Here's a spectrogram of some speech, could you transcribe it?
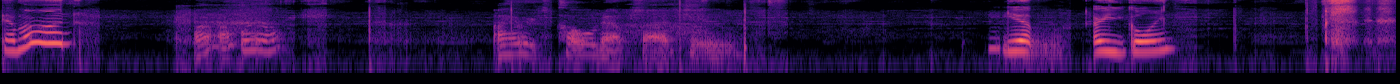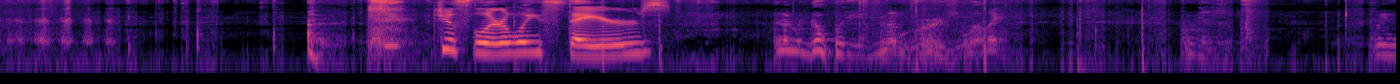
Come on. I, I will. I heard it's cold outside too. Yep. Are you going? Just literally stairs. Let me go put these numbers, Lily. Bring.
